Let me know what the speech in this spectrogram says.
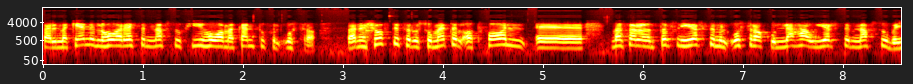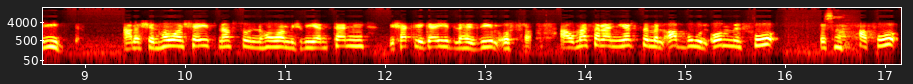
فالمكان اللي هو راسم نفسه فيه هو مكانته في الأسرة. فأنا شفت في رسومات الأطفال مثلا الطفل يرسم الأسرة كلها ويرسم نفسه بعيد. علشان هو شايف نفسه إن هو مش بينتمي بشكل جيد لهذه الأسرة. أو مثلا يرسم الأب والأم فوق في الصفحة فوق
